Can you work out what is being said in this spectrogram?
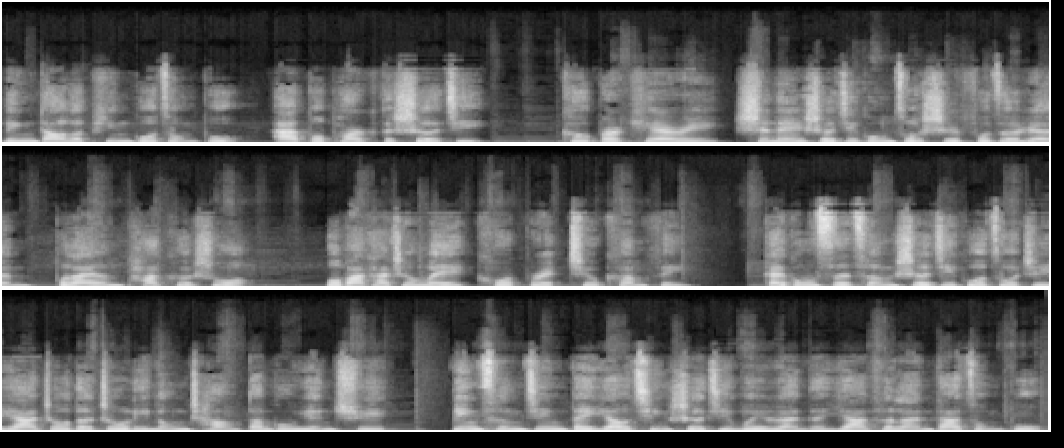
领导了苹果总部 Apple Park 的设计。Cooper Carry 室内设计工作室负责人布莱恩·帕克说：“我把它称为 Corporate to Comfy。”该公司曾设计过佐治亚州的州立农场办公园区，并曾经被邀请设计微软的亚特兰大总部，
